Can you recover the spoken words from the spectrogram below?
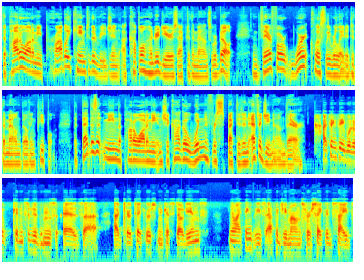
The Potawatomi probably came to the region a couple hundred years after the mounds were built, and therefore weren't closely related to the mound building people. But that doesn't mean the Potawatomi in Chicago wouldn't have respected an effigy mound there. I think they would have considered them as uh, uh, caretakers and custodians. You know, I think these effigy mounds were sacred sites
